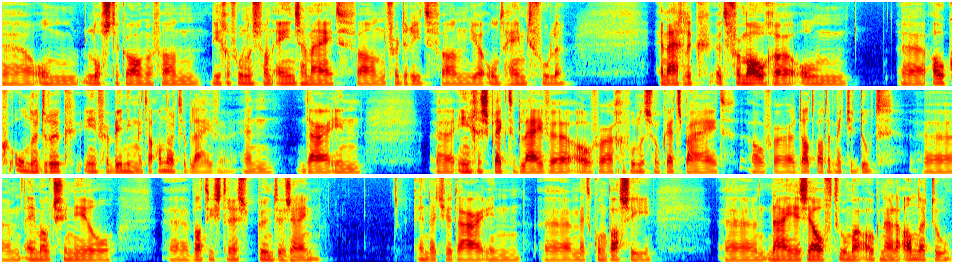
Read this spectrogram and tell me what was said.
Uh, om los te komen van die gevoelens van eenzaamheid, van verdriet, van je ontheemd voelen. En eigenlijk het vermogen om uh, ook onder druk in verbinding met de ander te blijven. En daarin uh, in gesprek te blijven over gevoelens van kwetsbaarheid, over dat wat het met je doet, emotioneel, wat die stresspunten zijn. En dat je daarin met compassie naar jezelf toe, maar ook naar de ander toe,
